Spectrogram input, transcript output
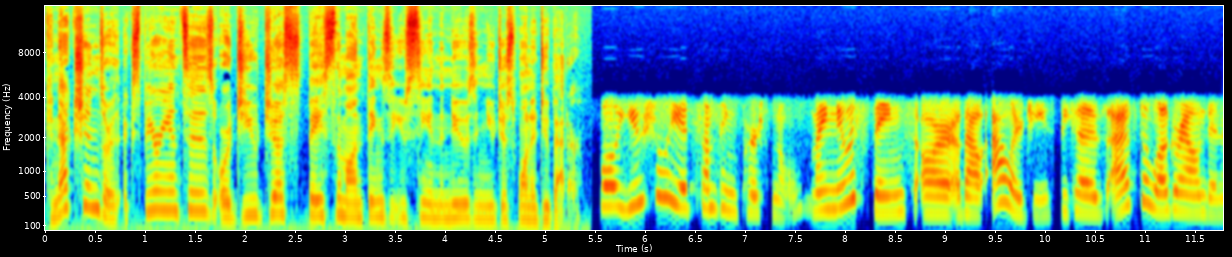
connections or experiences, or do you just base them on things that you see in the news and you just want to do better? Well, usually it's something personal. My newest things are about allergies because I have to lug around an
